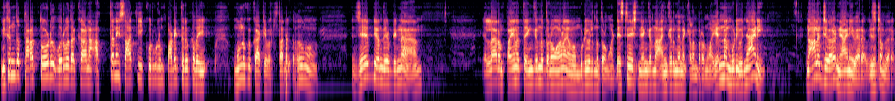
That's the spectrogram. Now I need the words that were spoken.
மிகுந்த தரத்தோடு வருவதற்கான அத்தனை சாத்தியக்கூறுகளும் படைத்திருப்பதை முன்னுக்கு காட்டியவர்கள் தான் அதுவும் ஜேபி வந்து எப்படின்னா எல்லாரும் பயணத்தை எங்கேருந்து தொடங்குவாங்கன்னா நம்ம முடிவிலிருந்து தொடங்குவான். டெஸ்டினேஷன் எங்கேருந்து அங்கேருந்து நான் கிளம்புறேன்னுவான். என்ன முடிவு? ஞானி. நாலேஜ் வேற ஞானி வேற விசிட்டம் வேறு.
